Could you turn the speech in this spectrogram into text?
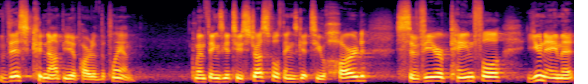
this could not be a part of the plan. When things get too stressful, things get too hard, severe, painful, you name it,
